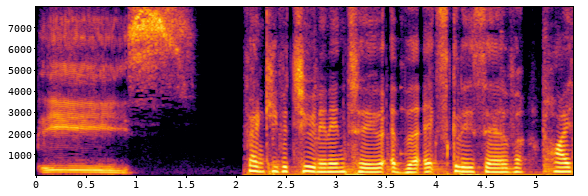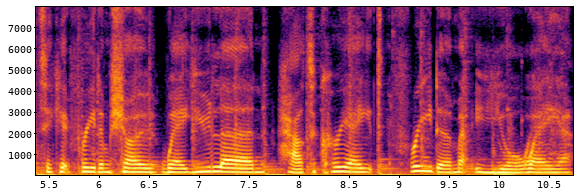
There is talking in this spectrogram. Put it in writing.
Peace. Thank you for tuning into the exclusive High Ticket Freedom Show, where you learn how to create freedom your way.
